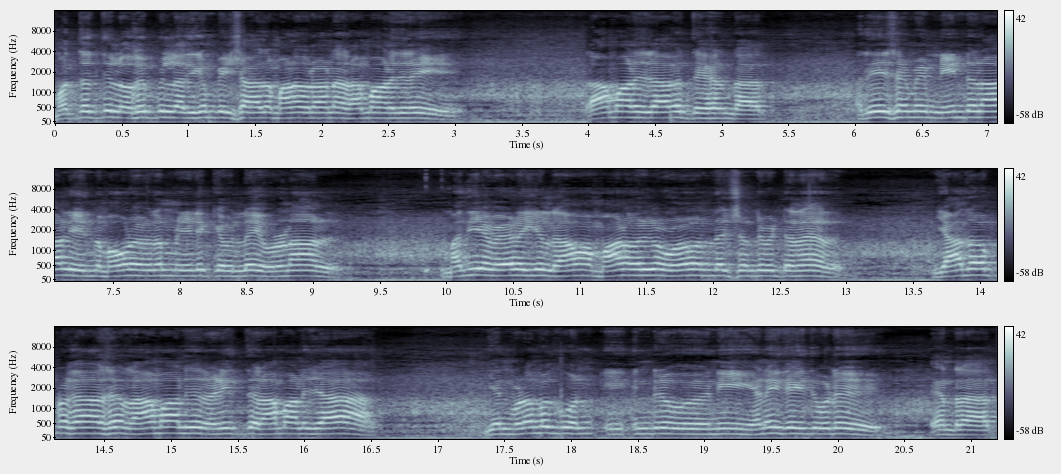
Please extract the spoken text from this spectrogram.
மொத்தத்தில் வகுப்பில் அதிகம் பேசாத மாணவரான ராமானுஜரை ராமானுஜராக திகழ்ந்தார். அதே சமயம் நீண்ட நாள் இந்த மௌன விதம் நீடிக்கவில்லை. ஒரு நாள் மதிய வேளையில் ராம மாணவர்கள் உணவந்த சென்று விட்டனர். யாதவ பிரகாசர் ராமானுஜர் அழித்து ராமானுஜா என் உடம்புக்கு ஒன் இ- இன்று நீ எண்ணெய் செய்துவிடு என்றார்.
